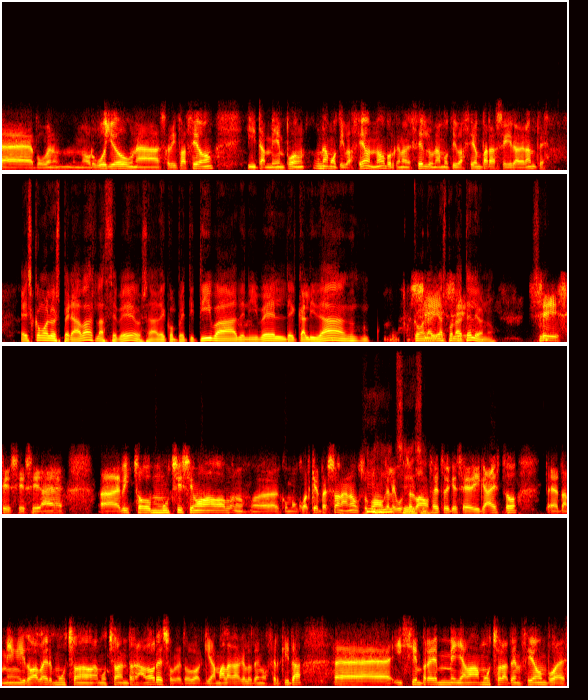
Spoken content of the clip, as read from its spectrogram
eh, pues bueno, un orgullo, una satisfacción y también pues, una motivación, ¿no? ¿Por qué no decirlo? Una motivación para seguir adelante. ¿Es como lo esperabas la CB? O sea, de competitiva, de nivel, de calidad, como sí, la veías por sí. la tele o no? Sí, sí, sí, sí. He visto muchísimo, bueno, eh, como cualquier persona, ¿no? Supongo que le gusta sí, el baloncesto sí. y que se dedica a esto. Eh, también he ido a ver muchos muchos entrenadores, sobre todo aquí a Málaga, que lo tengo cerquita, eh, y siempre me llamaba mucho la atención, pues,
